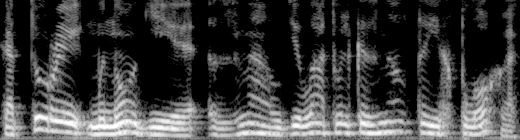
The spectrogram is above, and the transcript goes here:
который многие знал дела, только знал-то их плохо.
